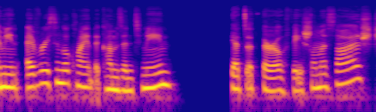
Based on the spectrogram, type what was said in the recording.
I mean, every single client that comes into me gets a thorough facial massage.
